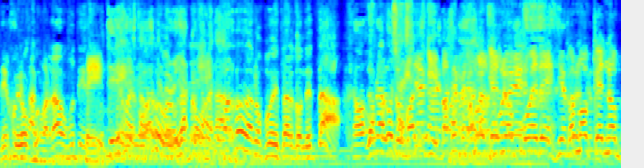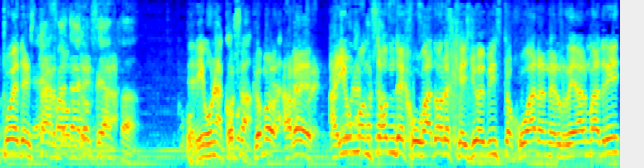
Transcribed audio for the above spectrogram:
dijo que está acobardado, Guti. Sí. Guti dijo que estaba- No, acobardada no puede estar donde está. No, una cosa es- ¿Cómo que no puede, cómo que no puede estar falta donde de está? Te digo una cosa. ¿Cómo? A ver, hay un montón de jugadores que yo he visto jugar en el Real Madrid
